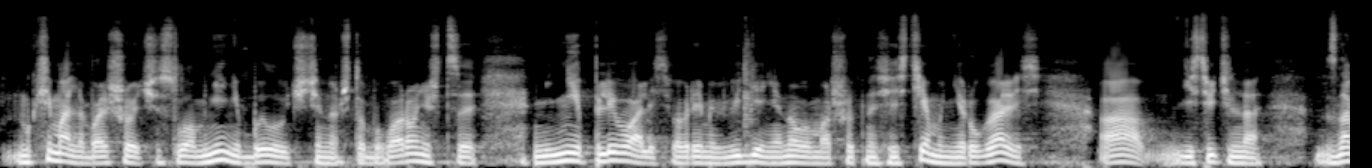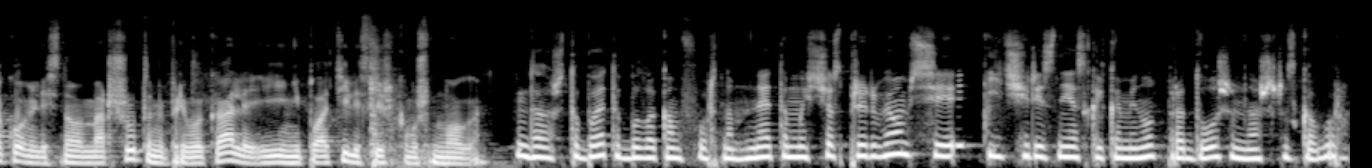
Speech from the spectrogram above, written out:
максимально большое число мнений было учтено, чтобы воронежцы не плевались во время введения новой маршрутной системы, не ругались, а действительно знакомились с новыми маршрутами, привыкали и не платили слишком уж много. Да, чтобы это было комфортно. На этом мы сейчас прервемся и через несколько минут продолжим наш разговор.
